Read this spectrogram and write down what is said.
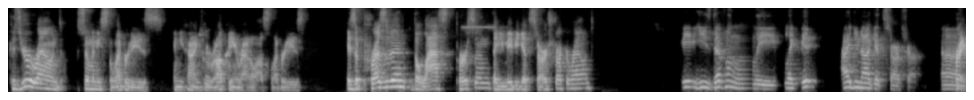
because you're around so many celebrities and you kind of grew up being around a lot of celebrities. Is a president the last person that you maybe get starstruck around? he's definitely like it I do not get starstruck. Um, right.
